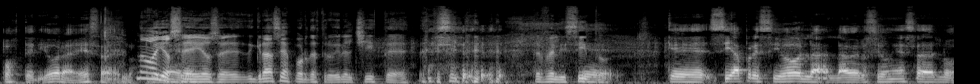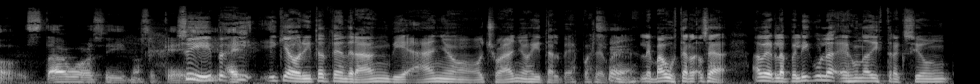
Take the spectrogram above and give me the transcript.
posterior a esa. De los no, yo sé, yo sé. Gracias por destruir el chiste. Te felicito. Que, que, sí apreció la, la, versión esa de los Star Wars y no sé qué. Sí, y, que ahorita tendrán 10 años, 8 años y tal vez pues les, les va a gustar. O sea, a ver, la película es una distracción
